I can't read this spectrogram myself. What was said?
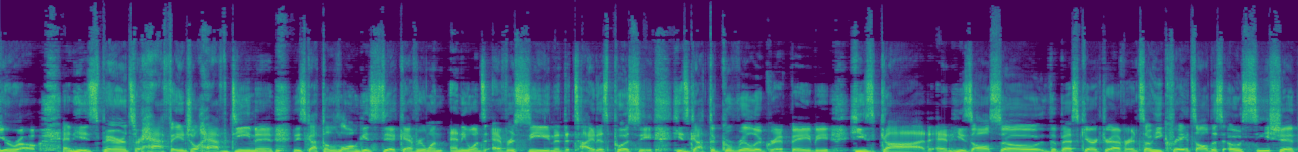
hero, and his parents are half angel, half demon. And he's got the longest dick everyone anyone's ever seen, and the tightest pussy. He's got the gorilla grip, baby. He's God, and he's also the best character ever. And so he creates all this OC shit,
